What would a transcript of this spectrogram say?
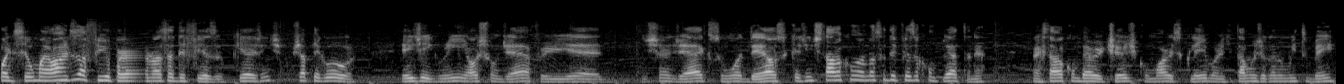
pode ser o maior desafio para nossa defesa, porque a gente já pegou AJ Green, Alshon Jeffrey, é, Deshaun Jackson, Odell, que a gente estava com a nossa defesa completa, né? Nós estava com Barry Church, com Morris Claiborne, que estavam jogando muito bem.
